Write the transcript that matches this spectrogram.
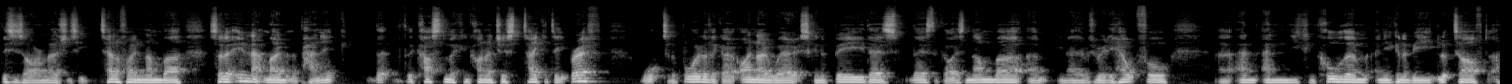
This is our emergency telephone number, so that in that moment of panic, that the customer can kind of just take a deep breath, walk to the boiler. They go, I know where it's going to be. There's there's the guy's number. Um, you know, it was really helpful, uh, and and you can call them, and you're going to be looked after.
